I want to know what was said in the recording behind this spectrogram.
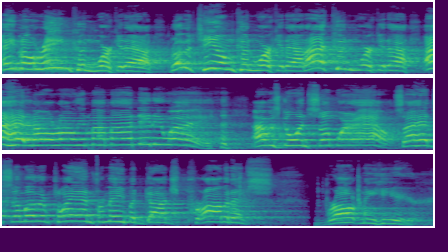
Ain't Lorraine couldn't work it out. Brother Tim couldn't work it out. I couldn't work it out. I had it all wrong in my mind anyway. I was going somewhere else. I had some other plan for me, but God's providence brought me here.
